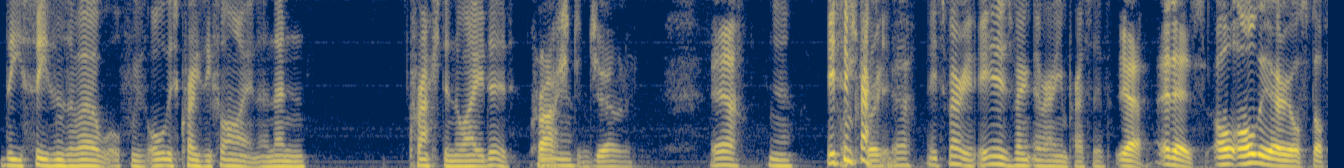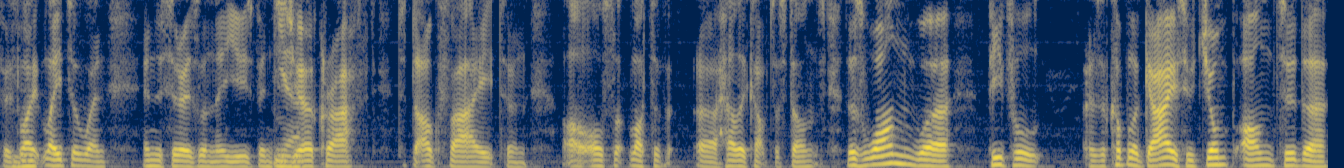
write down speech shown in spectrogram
these seasons of Airwolf with all this crazy flying, and then crashed in the way it did. crashed in Germany. Yeah, Yeah, it's that's true, impressive. Yeah, It's very, it is very, very impressive. yeah, it is. All all the aerial stuff is Mhm. like later when in the series when they use vintage Yeah. aircraft to dogfight and all, also lots of uh, helicopter stunts. There's one where people, there's a couple of guys who jump onto the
